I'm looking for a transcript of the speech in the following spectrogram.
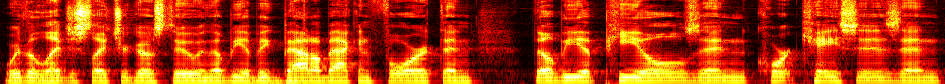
where the legislature goes through, and there'll be a big battle back and forth, and there'll be appeals and court cases, and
